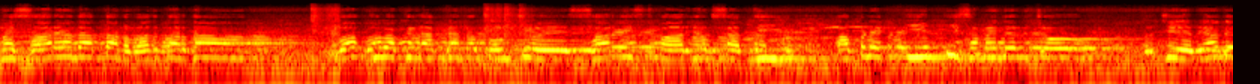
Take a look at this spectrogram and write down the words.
ਮੈਂ ਸਾਰਿਆਂ ਦਾ ਧੰਨਵਾਦ ਕਰਦਾ ਵੱਖ-ਵੱਖ ਇਲਾਕਿਆਂ ਤੋਂ ਪਹੁੰਚੇ ਹੋਏ ਸਾਰੇ ਸਤਿਕਾਰਯੋਗ ਸਾਥੀ ਆਪਣੇ ਕੀਮਤੀ ਸਮੇਂ ਦੇ ਵਿੱਚੋਂ ਰੁਝੇਵਿਆਂ ਦੇ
